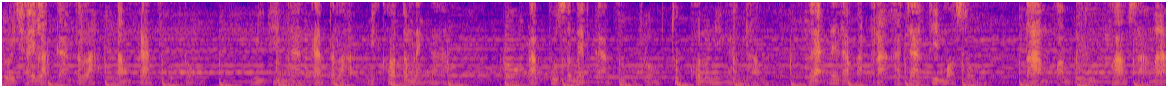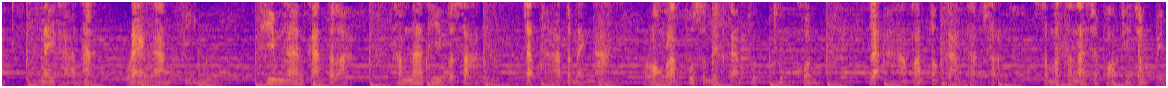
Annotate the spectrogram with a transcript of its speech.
โดยใช้หลักการตลาดนำการฝึกอบรม มีทีมงานการตลาดวิเคราะห์ตำแหน่งงาน รองรับผู้สำเร็จการฝึกอบรมทุกคนมีงานทำและได้รับอัตราค่าจ้างที่เหมาะสม ตามความรู้ความสามารถในฐานะแรงงานฝีมือ ทีมงานการตลาดทำหน้าที่ประสานจัดหาตำแหน่งงาน รองรับผู้สำเร็จการฝึกทุกคน และหาความต้องการทักษะ สมรรถนะเฉพาะที่จำเป็น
